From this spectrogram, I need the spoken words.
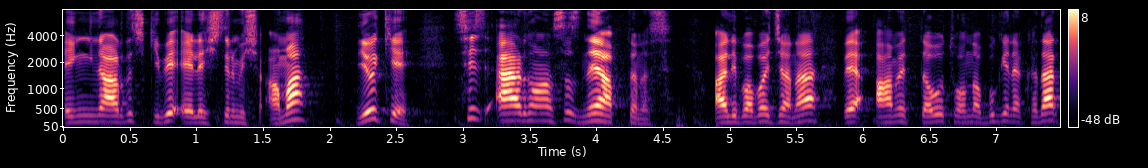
Engin Ardıç gibi eleştirmiş ama diyor ki siz Erdoğan'sız ne yaptınız? Ali Babacan'a ve Ahmet Davutoğlu'na bugüne kadar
